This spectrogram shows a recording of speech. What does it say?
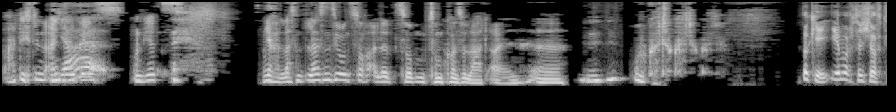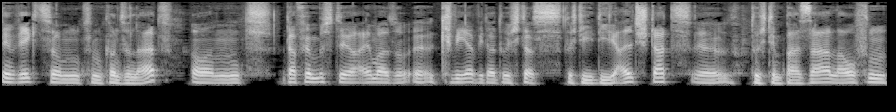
hatte ich den Eindruck, Ja. dass, und jetzt, ja, lassen, lassen Sie uns doch alle zum, zum Konsulat eilen. Äh, Mhm. oh Gott, oh Gott, oh Gott. Okay, ihr macht euch auf den Weg zum, zum Konsulat und dafür müsst ihr einmal so äh, quer wieder durch das, durch die, die Altstadt, äh, durch den Bazar laufen.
